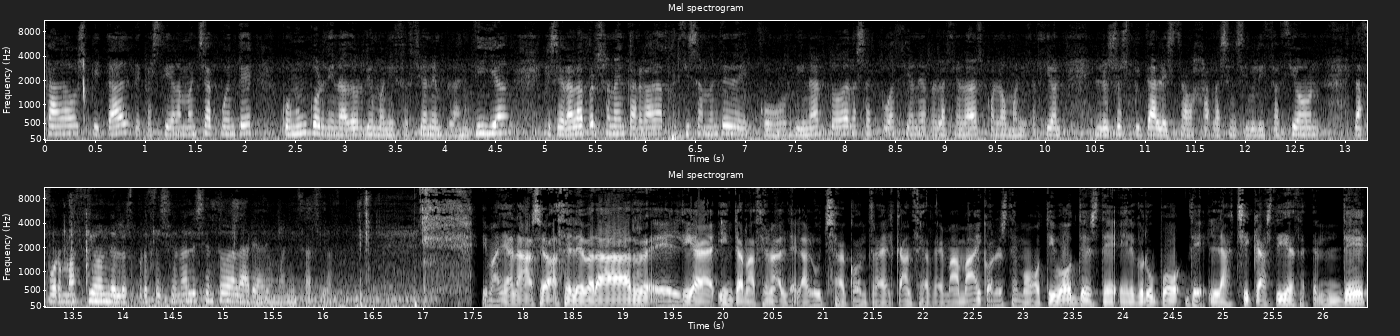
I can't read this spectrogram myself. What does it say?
cada hospital de Castilla-La Mancha cuente con un coordinador de humanización en plantilla, que será la persona encargada precisamente de coordinar todas las actuaciones relacionadas con la humanización en los hospitales, trabajar la sensibilización, la formación de los profesionales en toda el área de humanización. Y mañana se va a celebrar el Día Internacional de la Lucha contra el Cáncer de Mama y con este motivo desde el grupo de las chicas 10 de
